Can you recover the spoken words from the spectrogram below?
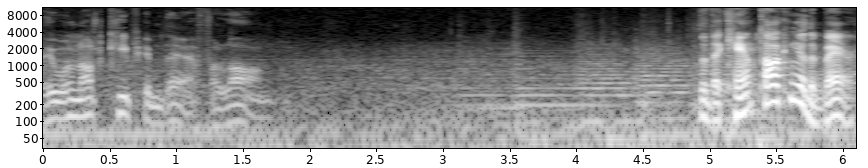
They will not keep him there for long. So the camp talking or the bear?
